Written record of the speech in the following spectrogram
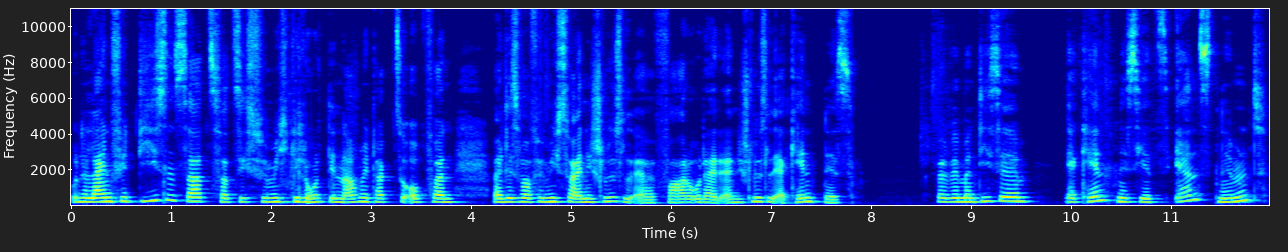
Und allein für diesen Satz hat sich für mich gelohnt, den Nachmittag zu opfern, weil das war für mich so eine Schlüsselerfahrung oder eine Schlüsselerkenntnis. Weil wenn man diese Erkenntnis jetzt ernst nimmt,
